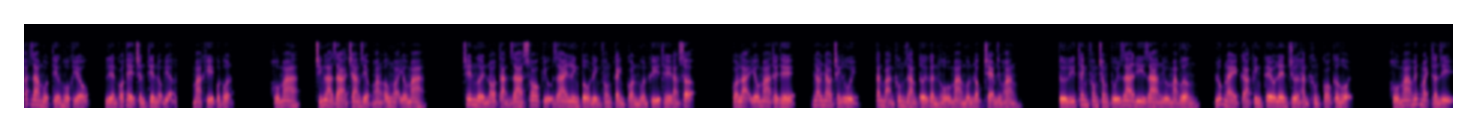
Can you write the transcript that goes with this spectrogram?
Phát ra một tiếng hổ khiếu liền có thể chấn thiên động địa ma khí của quận, hồ ma chính là giả trang diệp hoang ông ngoại yêu ma. Trên người nó tản ra so cựu giai linh tổ đỉnh phong cảnh còn muốn khí thế đáng sợ. Còn lại yêu ma thấy thế nhao nhao tránh lui căn bản không dám tới gần hổ ma muốn độc chém diệp hoang. Từ lý thanh phong trong túi ra đi ra ngưu ma vương lúc này cả kinh kêu lên chưa hẳn không có cơ hội hổ ma huyết mạch thần dị,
